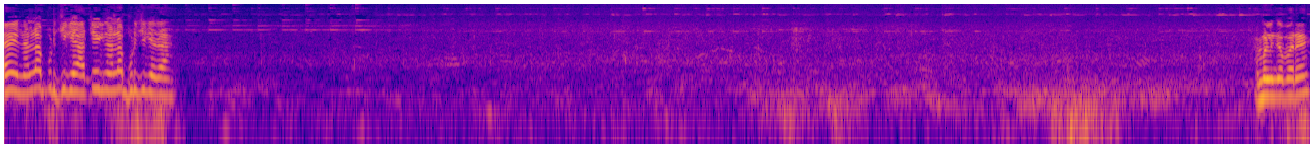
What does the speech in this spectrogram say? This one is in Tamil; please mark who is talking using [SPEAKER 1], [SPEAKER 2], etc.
[SPEAKER 1] ஏய் நல்லா பிடிச்சிக்க. அத்தைக்கு நல்லா பிடிச்சிக்கதா நம்மளுங்க பாரு.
